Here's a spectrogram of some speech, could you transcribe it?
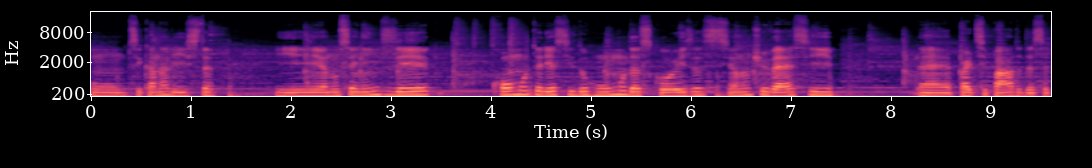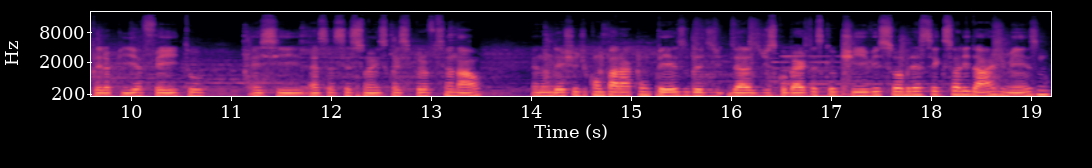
com um psicanalista e eu não sei nem dizer como teria sido o rumo das coisas se eu não tivesse é, participado dessa terapia, feito esse, essas sessões com esse profissional. Eu não deixo de comparar com o peso das, das descobertas que eu tive sobre a sexualidade mesmo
